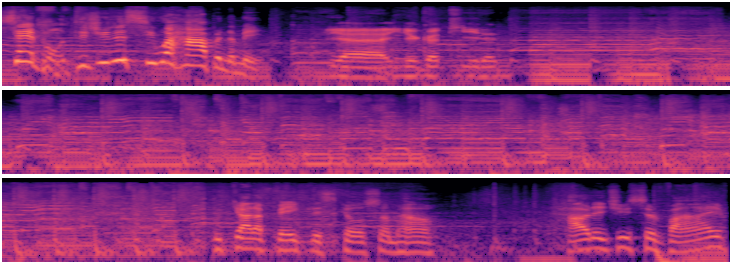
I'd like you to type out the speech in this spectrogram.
Sample, did you just see what happened to me? Yeah, you got cheated. We gotta fake this kill somehow. How did you survive?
